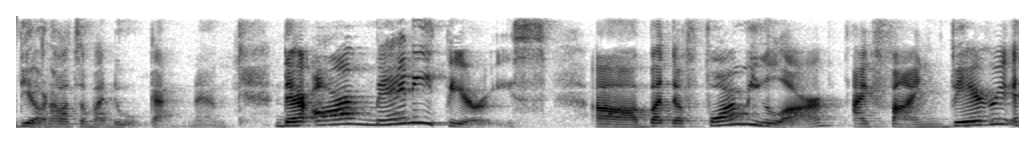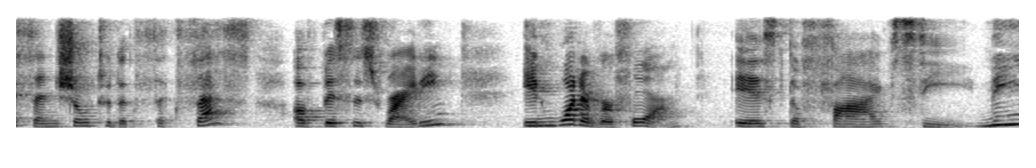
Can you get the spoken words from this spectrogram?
เดี๋ยวเราจะมาดูกันนะ there are many theories Uh, but the formula I find very essential to the success of business writing in whatever form is the 5C นี่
